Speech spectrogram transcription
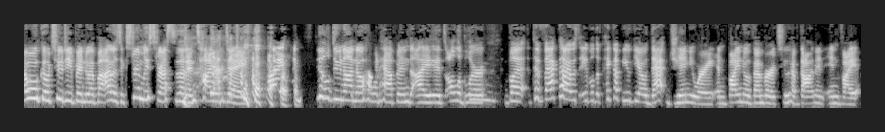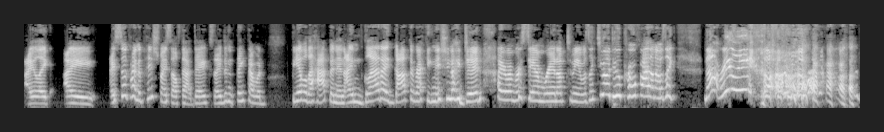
I won't go too deep into it, but I was extremely stressed that entire day. I still do not know how it happened. I it's all a blur. Mm. But the fact that I was able to pick up Yu-Gi-Oh that January and by November to have gotten an invite, I like I I still kind of pinched myself that day because I didn't think that would be able to happen. And I'm glad I got the recognition I did. I remember Sam ran up to me and was like, Do you want to do a profile? And I was like, Not really.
